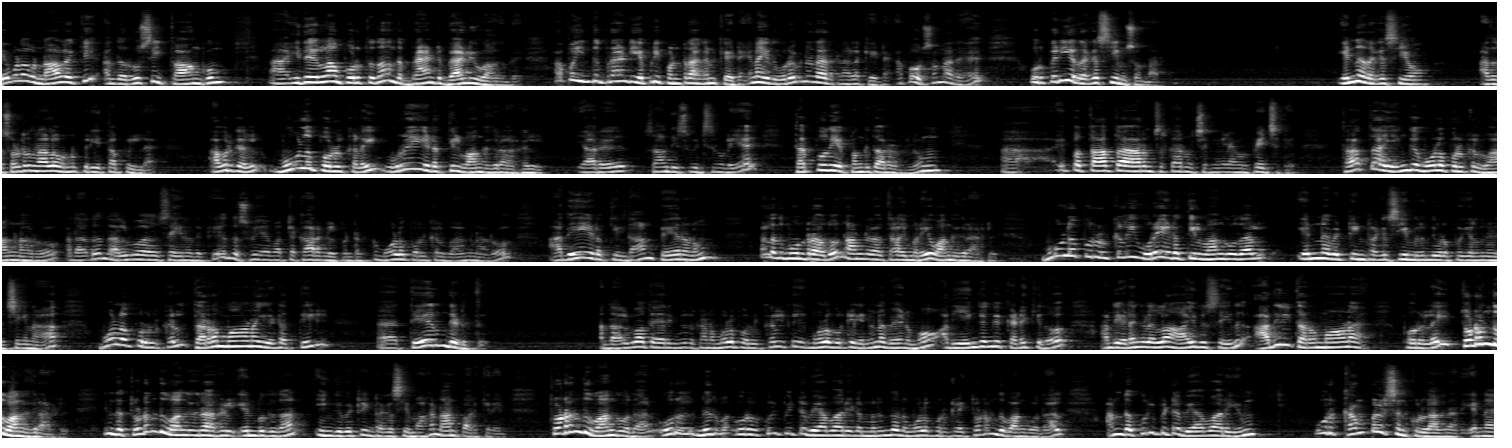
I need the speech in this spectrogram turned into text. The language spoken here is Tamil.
எவ்வளவு நாளைக்கு அந்த ருசி தாங்கும் இதையெல்லாம் பொறுத்து தான் அந்த பிராண்ட் வேல்யூ ஆகுது. அப்போ இந்த பிராண்ட் எப்படி பண்ணுறாங்கன்னு கேட்டேன். ஏன்னா இது உறவினராக இருக்கனால கேட்டேன். அப்போ அவர் சொன்னார் ஒரு பெரிய ரகசியம் சொன்னார். என்ன ரகசியம்? அதை சொல்கிறதுனால ஒன்றும் பெரிய தப்பு இல்லை. அவர்கள் மூலப்பொருட்களை ஒரே இடத்தில் வாங்குகிறார்கள். யார்? சாந்தி ஸ்வீட்ஸினுடைய தற்போதைய பங்குதாரர்களும் இப்போ தாத்தா ஆரம்பிச்சிருக்காருன்னு வச்சுக்கோங்களேன் ஒரு பேச்சுக்கு. தாத்தா எங்கே மூலப்பொருட்கள் வாங்கினாரோ அதாவது அந்த அல்வா செய்கிறதுக்கு இந்த சுய மற்ற காரங்கள் பண்ணுறதுக்கு மூலப்பொருட்கள் வாங்கினாரோ அதே இடத்தில் தான் பேரனும் அல்லது மூன்றாவதோ நான்காவது தலைமுறையோ வாங்குகிறார்கள். மூலப்பொருட்களை ஒரே இடத்தில் வாங்குவதால் என்ன வெற்றியின் ரகசியம் இருந்துவிட போகிறதுன்னு நினச்சிங்கன்னா மூலப்பொருட்கள் தரமான இடத்தில் தேர்ந்தெடுத்து அந்த அல்வா தயாரிப்பதற்கான மூலப்பொருட்களுக்கு மூலப்பொருட்கள் என்னென்ன வேணுமோ அது எங்கெங்கே கிடைக்குதோ அந்த இடங்களெல்லாம் ஆய்வு செய்து அதில் தரமான பொருளை தொடர்ந்து வாங்குகிறார்கள். இந்த தொடர்ந்து வாங்குகிறார்கள் என்பதுதான் இங்கு வெற்றியின் ரகசியமாக நான் பார்க்கிறேன். தொடர்ந்து வாங்குவதால் ஒரு நிர்வ ஒரு குறிப்பிட்ட வியாபாரியிடமிருந்து அந்த மூலப்பொருட்களை தொடர்ந்து வாங்குவதால் அந்த குறிப்பிட்ட வியாபாரியும் ஒரு கம்பல்ஷனுக்குள்ளாகிறார் என்ன?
